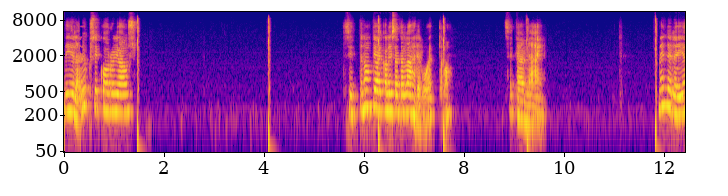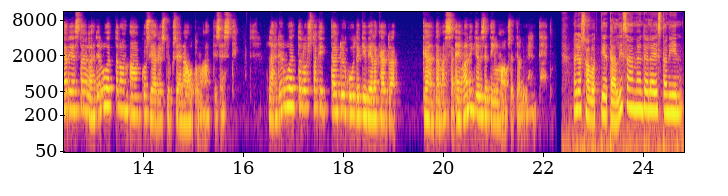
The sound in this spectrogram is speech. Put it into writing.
Vielä yksi korjaus. Sitten onkin aika lisätä lähdeluettelo. Se käy näin. Mendeley järjestää lähdeluettelon aakkosjärjestykseen automaattisesti. Lähdeluettelostakin täytyy kuitenkin vielä käyttää kääntämässä englanninkieliset ilmaukset ja lyhenteet. No jos haluat tietää lisää Mendeleistä, niin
